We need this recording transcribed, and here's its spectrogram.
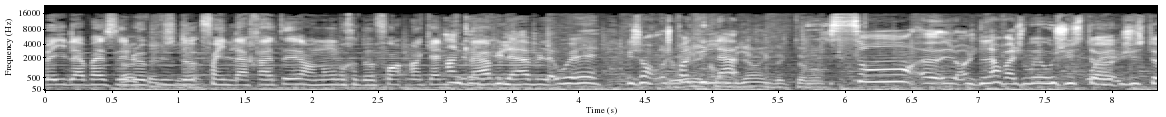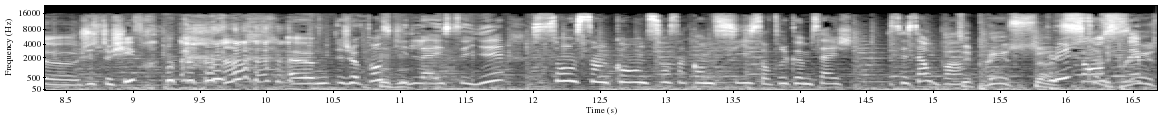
Bah, il a basé Ah, le plus de. Enfin, il l'a raté un nombre de fois incalculable. Incalculable, ouais. Genre, je crois qu'il a Combien exactement? 100. euh, là, on va jouer au juste, Ouais. juste, juste chiffre. Euh, je pense qu'il l'a essayé 150, 156, un truc comme ça. C'est ça ou pas? C'est plus. Plus? 170,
